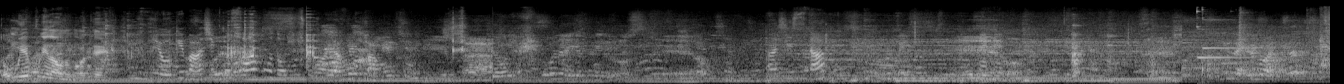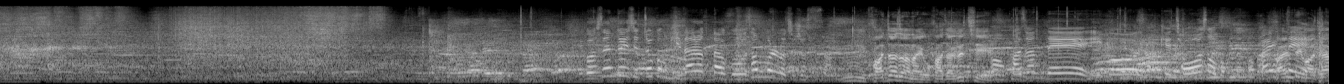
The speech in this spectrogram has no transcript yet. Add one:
너무 예쁘게 나오는 것 같아. 근데 여기 맛있고 싸고 너무 좋아. 양도 많고. 맛있어? 샌드위치 조금 기다렸다고 선물로 주셨어. 음 과자잖아 이거 과자 그치? 어, 과자인데 이거 이렇게 저어서 먹는 거. 빨대, 빨대 과자?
